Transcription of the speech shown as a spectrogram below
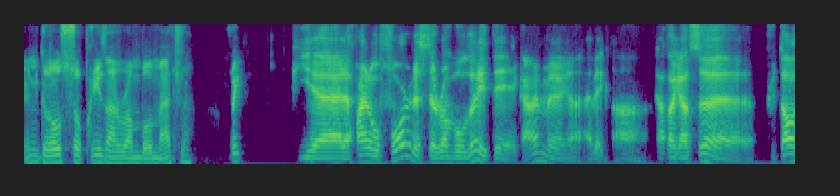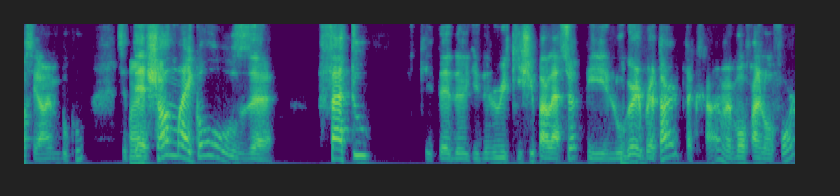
une grosse surprise dans le Rumble match. Puis euh, le Final Four de ce Rumble-là était quand même, euh, avec, quand on regarde ça euh, plus tard, c'est quand même beaucoup. C'était Shawn Michaels, Fatou, qui était de, qui de Rikishi par la suite, puis Luger et Bret Hart. C'est quand même un bon Final Four.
